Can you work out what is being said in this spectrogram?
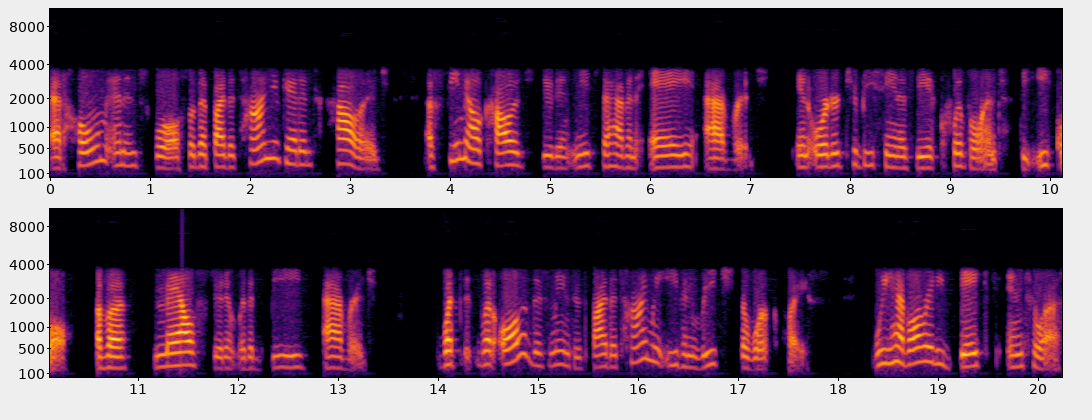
at home and in school so that by the time you get into college a female college student needs to have an A average in order to be seen as the equivalent the equal of a male student with a B average. What what all of this means is by the time we even reach the workplace we have already baked into us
